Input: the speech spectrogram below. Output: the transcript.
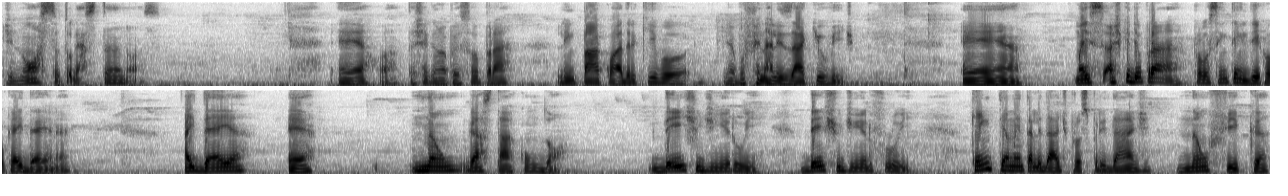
De nossa, eu tô gastando, nossa. É, ó, tá chegando uma pessoa para limpar a quadra aqui, vou, já vou finalizar aqui o vídeo. É, mas acho que deu para você entender qual é a ideia, né? A ideia é não gastar com dó. Deixe o dinheiro ir, deixe o dinheiro fluir. Quem tem a mentalidade de prosperidade não fica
